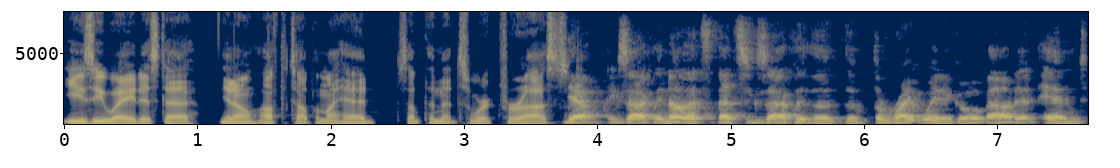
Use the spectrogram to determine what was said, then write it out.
easy way just to you know off the top of my head something that's worked for us yeah exactly no that's that's exactly the the, the right way to go about it and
